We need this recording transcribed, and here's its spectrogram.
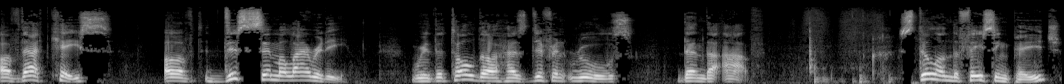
of that case of dissimilarity, where the tolda has different rules than the av. Still on the facing page,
